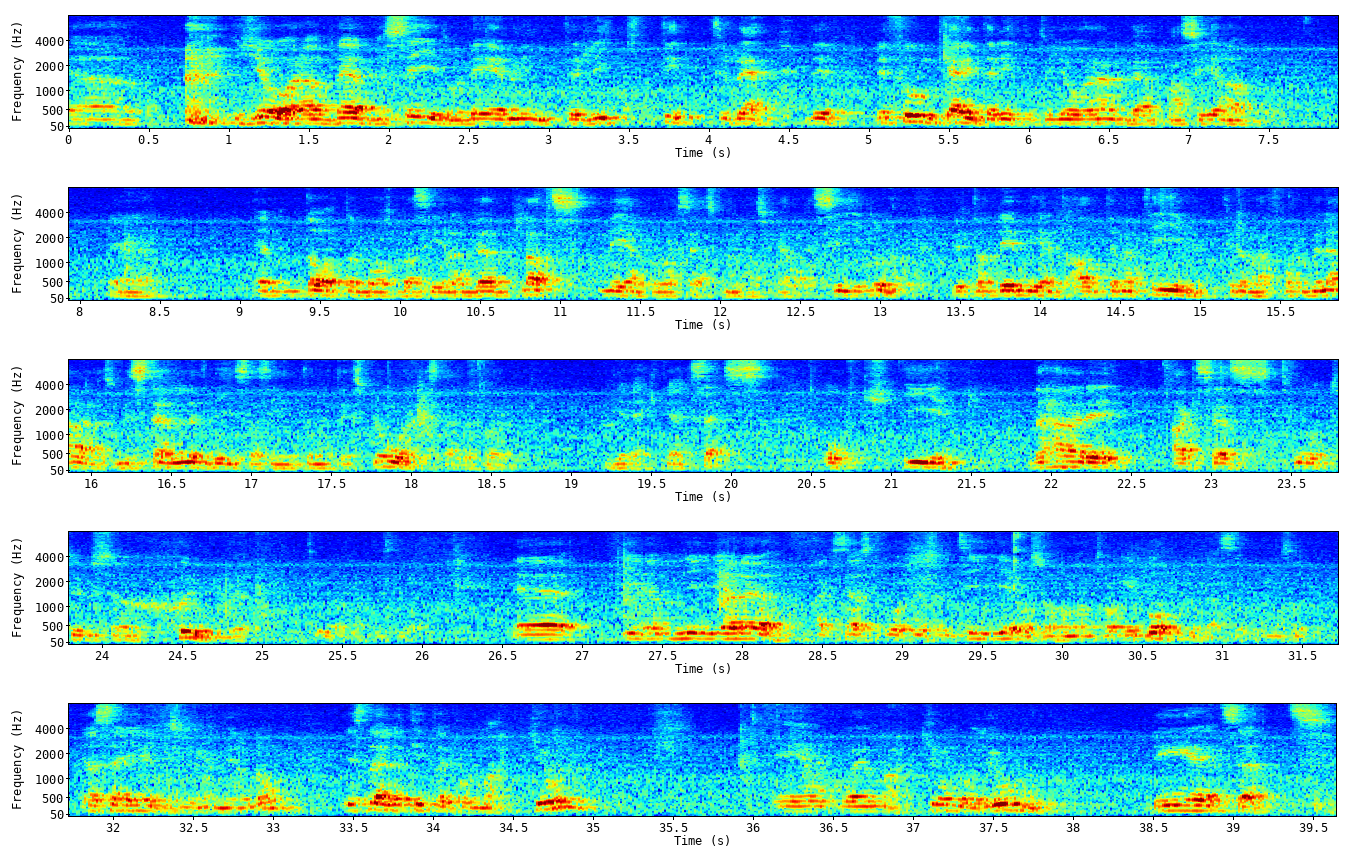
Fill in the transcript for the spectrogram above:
eh, göra webbsidor. Det är nog inte riktigt rätt. Det, det, funkar inte riktigt att göra en webbaserad eh, en databasbaserad webbplats med hjälp av Access med de så kallade sidorna. Utan det är mer ett alternativ till de här formulären som istället visas i Internet Explorer istället för direkt i Access. Och i, det här är Access 2007, tror jag faktiskt det eh, I den nyare Access 2010 och så har man tagit bort den där sidan. Så jag säger inte så mycket mer om dem. Istället tittar vi på makron. Eh, och vad är makron då? Jo, det är ett sätt,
